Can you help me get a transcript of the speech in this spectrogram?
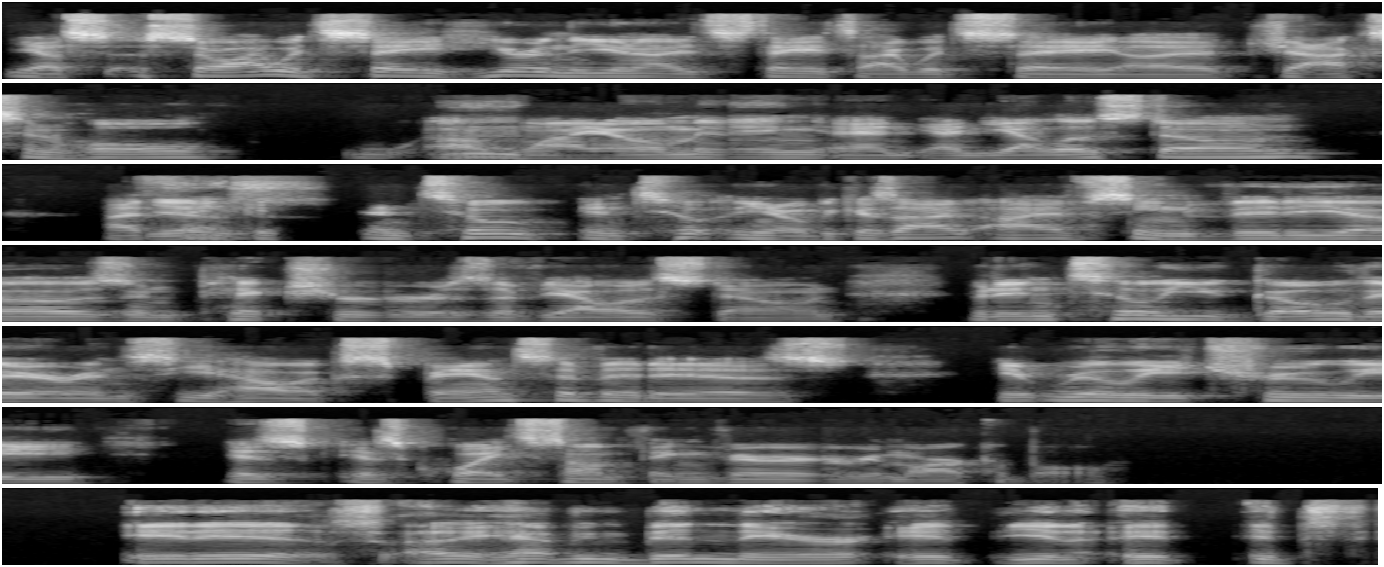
Yes. So i would say here in the united states i would say uh, jackson hole uh, mm. Wyoming and and Yellowstone. I yes. think until until you know because I I've seen videos and pictures of Yellowstone, but until you go there and see how expansive it is, it really truly is is quite something very remarkable. It is. I having been there, it you know it it's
